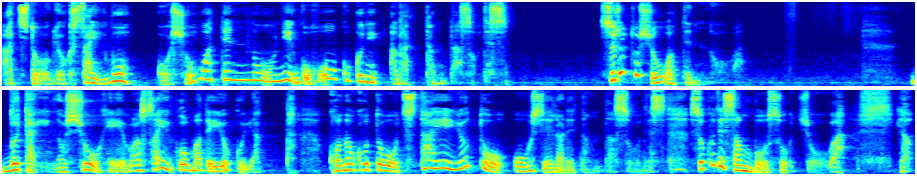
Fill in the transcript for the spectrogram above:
アツと玉砕を昭和天皇にご報告に上がったんだそうです。すると昭和天皇は、部隊の将兵は最後までよくやった。このことを伝えよと仰せられたんだそうです。そこで参謀総長は、いや、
